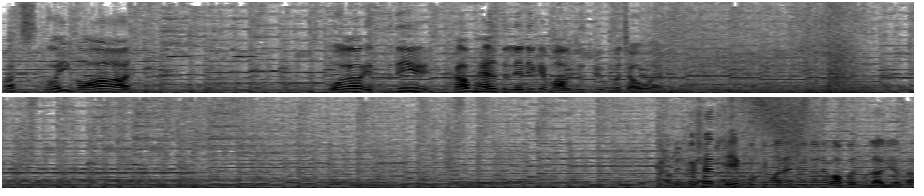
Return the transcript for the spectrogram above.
What's going on? वो इतनी कम हेल्थ लेने के बावजूद भी बचा हुआ है। इनका शायद एक पोकेमोन है जो इन्होंने वापस बुला लिया था।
